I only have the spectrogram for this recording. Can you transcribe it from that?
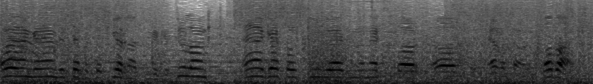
Alright, I'm gonna end this episode here, not to make it too long, and I guess I'll see you guys in the next part of Avatar. Bye bye.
